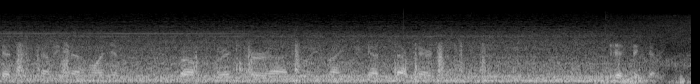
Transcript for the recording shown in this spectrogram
jet 677 on you. Well, bridge for uh, 280 right, we got. Jet 677.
